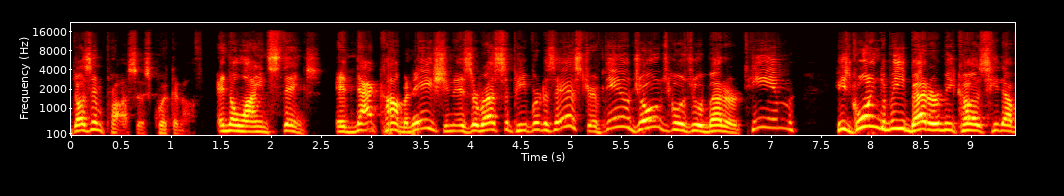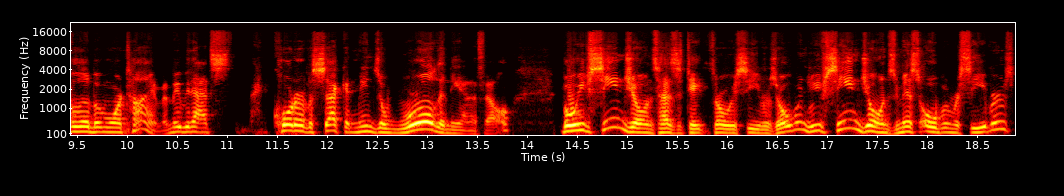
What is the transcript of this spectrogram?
doesn't process quick enough and the line stinks. And that combination is a recipe for disaster. If Daniel Jones goes to a better team, he's going to be better because he'd have a little bit more time. And maybe that's a quarter of a second means a world in the NFL. But we've seen Jones hesitate to throw receivers open. We've seen Jones miss open receivers.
